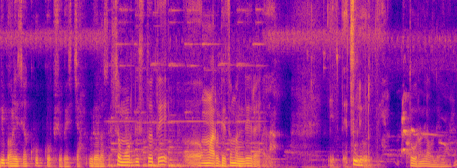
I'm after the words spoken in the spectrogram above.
दीपावलीच्या खूप खूप शुभेच्छा. व्हिडिओला समोर दिसतं ते मारुतीचं मंदिर आहे. मला इथे चुलीवरती. तोरण लावलेलं आहे.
